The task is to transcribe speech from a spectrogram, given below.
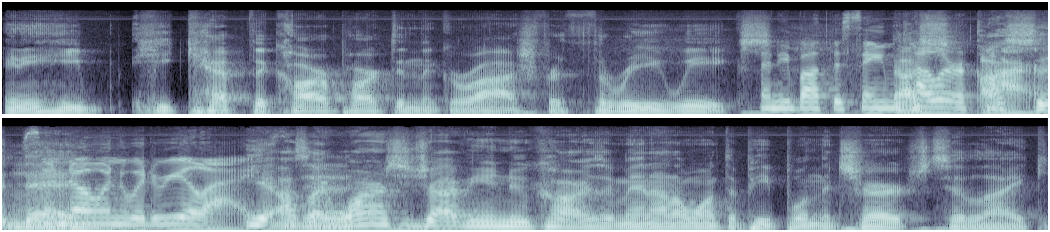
And he he kept the car parked in the garage for three weeks. And he bought the same That's- color I car, so said that. no one would realize. Yeah, I was Yeah. like, why aren't you driving a new car? He's like, man, I don't want the people in the church to like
